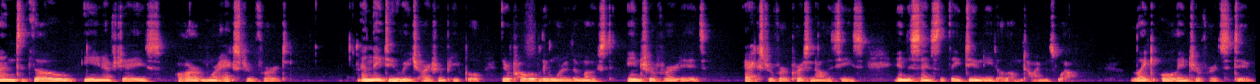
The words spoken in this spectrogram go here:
And though ENFJs are more extrovert and they do recharge from people, they're probably one of the most introverted extrovert personalities in the sense that they do need alone time as well, like all introverts do.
